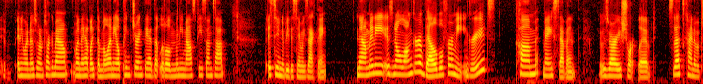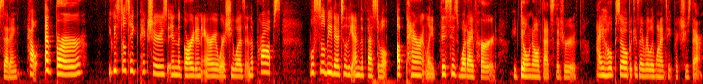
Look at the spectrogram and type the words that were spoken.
If anyone knows what I'm talking about, when they had like the millennial pink drink, they had that little Minnie Mouse piece on top. It seemed to be the same exact thing. Now, Minnie is no longer available for meet and greets come May 7th. It was very short lived, so that's kind of upsetting. However, you can still take pictures in the garden area where she was, and the props will still be there till the end of the festival. Apparently, this is what I've heard. I don't know if that's the truth. I hope so because I really want to take pictures there.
